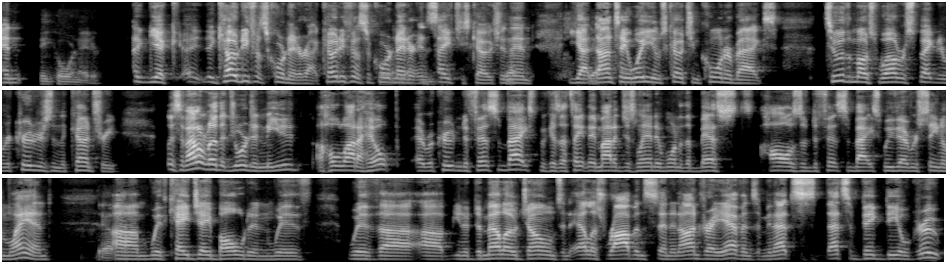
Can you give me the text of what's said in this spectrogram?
and the coordinator. Uh, yeah, uh, the co-defensive coordinator, right? Co-defensive coordinator and safeties coach, and yep. then you got yep. Donte Williams coaching cornerbacks, two of the most well-respected recruiters in the country. Listen, I don't know that Georgia needed a whole lot of help at recruiting defensive backs because I think they might have just landed one of the best hauls of defensive backs we've ever seen them land. Yep. Um, with KJ Bolden, with with uh, uh, you know Demello Jones and Ellis Robinson and Andre Evans. I mean, that's that's a big deal group.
